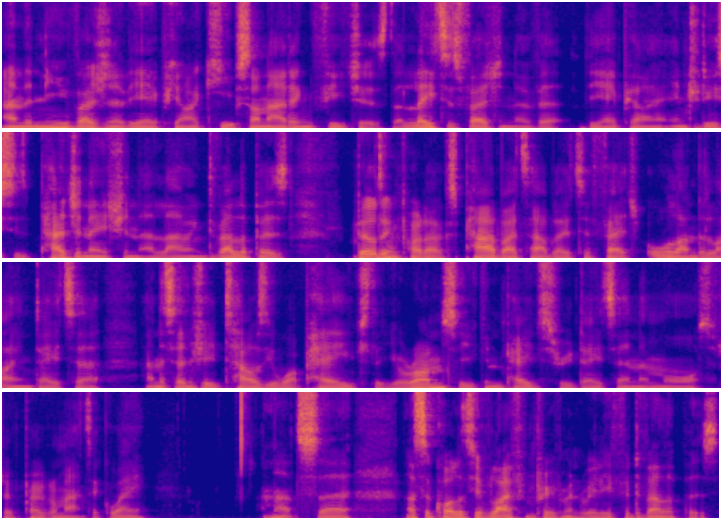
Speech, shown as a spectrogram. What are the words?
and the new version of the API keeps on adding features. The latest version of it, the API introduces pagination, allowing developers building products powered by Tableau to fetch all underlying data and essentially tells you what page that you're on so you can page through data in a more sort of programmatic way. And that's, uh, that's a quality of life improvement really for developers.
